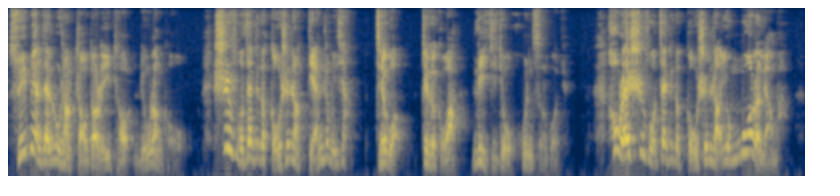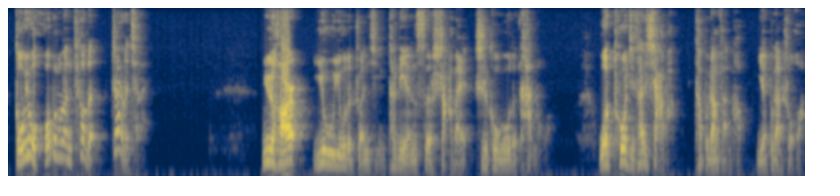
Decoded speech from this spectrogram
随便在路上找到了一条流浪狗，师傅在这个狗身上点这么一下，结果这个狗啊立即就昏死了过去。后来师傅在这个狗身上又摸了两把，狗又活蹦乱跳的站了起来。女孩悠悠的转醒，他脸色煞白，直勾勾的看着我。我托起他的下巴，他不敢反抗，也不敢说话。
